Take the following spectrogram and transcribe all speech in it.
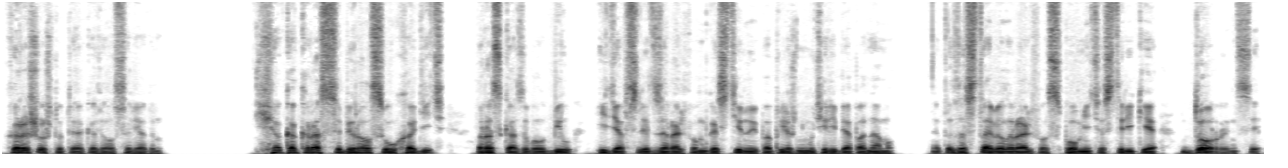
Хорошо, что ты оказался рядом. Я как раз собирался уходить, рассказывал Билл, идя вслед за Ральфом в гостиную и по-прежнему теребя Панаму. Это заставило Ральфа вспомнить о старике Дорренсе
